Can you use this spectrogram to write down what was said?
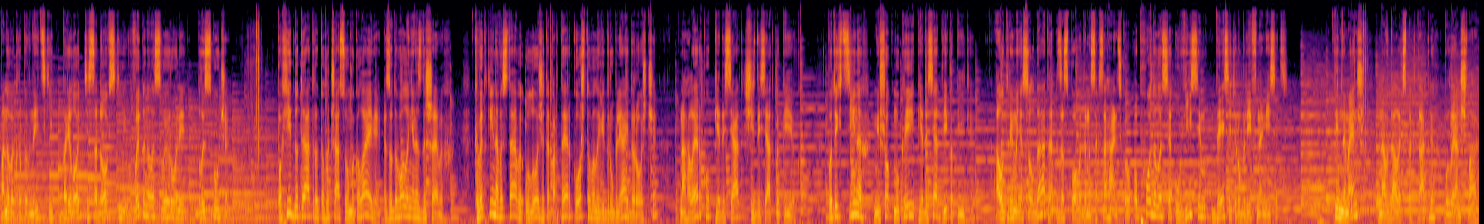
Панове Кропивницький, Барілотті, Садовський виконали свої ролі блискуче. Похід до театру того часу у Миколаєві задоволення не з дешевих. Квитки на вистави у ложі та партер коштували від рубля й дорожче, на галерку 50-60 копійок. По тих цінах мішок муки 52 копійки, а утримання солдата за спогадами Саксаганського обходилося у 8-10 рублів на місяць. Тим не менш, на вдалих спектаклях були аншлаги.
